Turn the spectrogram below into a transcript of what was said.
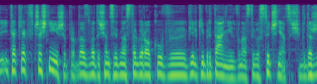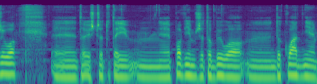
i tak jak wcześniejszy, prawda, z 2011 roku w Wielkiej Brytanii, 12 stycznia, co się wydarzyło, to jeszcze tutaj mm, powiem, że to było dokładnie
